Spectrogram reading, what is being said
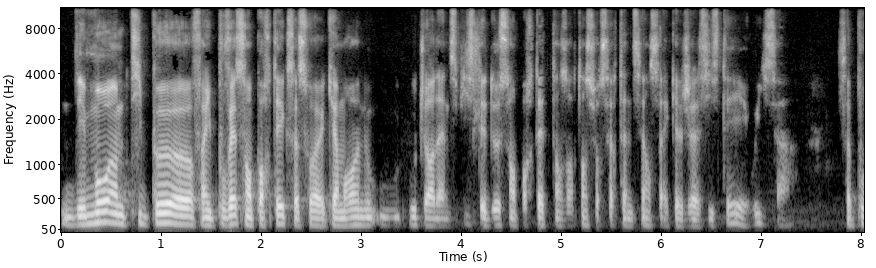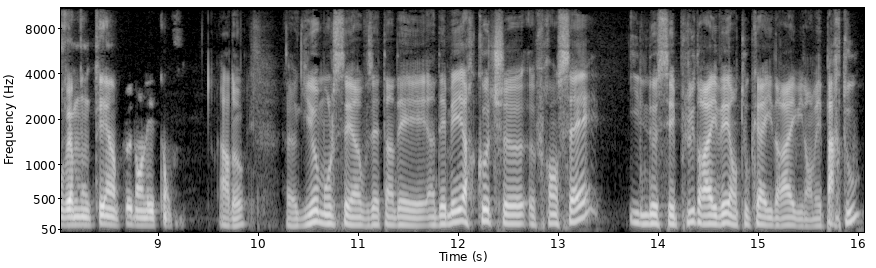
des mots un petit peu, euh, enfin, ils pouvaient s'emporter, que ce soit Cameron ou, ou, Jordan Spieth, les deux s'emportaient de temps en temps sur certaines séances à laquelle j'ai assisté, et oui, ça, ça pouvait monter un peu dans les tons. Arnaud? Euh, Guillaume, on le sait, hein, vous êtes un des, un des meilleurs coachs euh, français. Il ne sait plus driver, en tout cas, il drive, il en met partout.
